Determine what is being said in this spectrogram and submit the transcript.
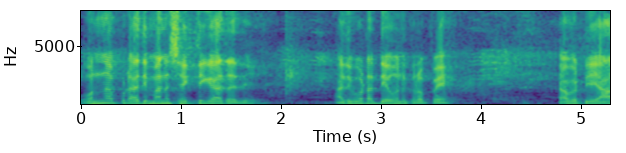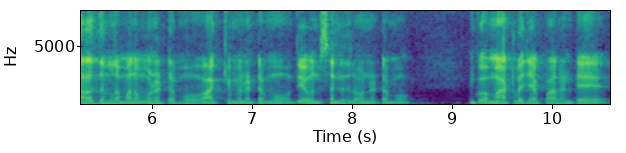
ఉన్నప్పుడు అది మన శక్తి కాదు అది. అది కూడా దేవుని కృపే. కాబట్టి ఆరాధనలో మనం ఉండటము వాక్యం వినటము దేవుని సన్నిధిలో ఉండటము ఇంకో మాటలో చెప్పాలంటే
